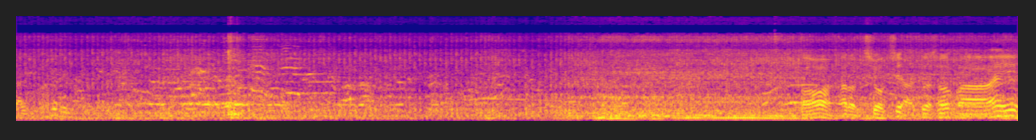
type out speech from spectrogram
à Oh, aron chụp chia à Tức là phải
